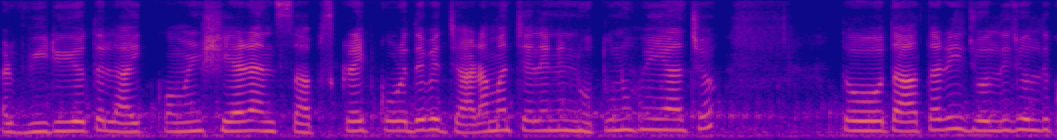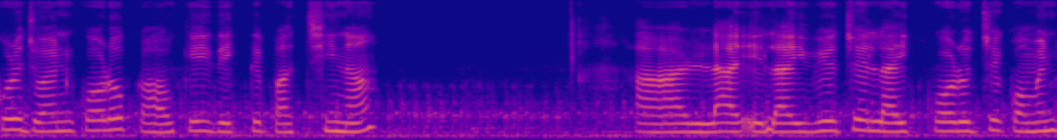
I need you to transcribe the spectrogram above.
আর ভিডিওতে like comment share and subscribe করে দেবে যারা আমার চ্যানেলে নতুন হয়ে আছো। তো তাড়াতাড়ি জলদি জলদি করে জয়েন করো, কাউকেই দেখতে পাচ্ছি না। আর লাইভে হচ্ছে লাইক করো, হচ্ছে কমেন্ট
